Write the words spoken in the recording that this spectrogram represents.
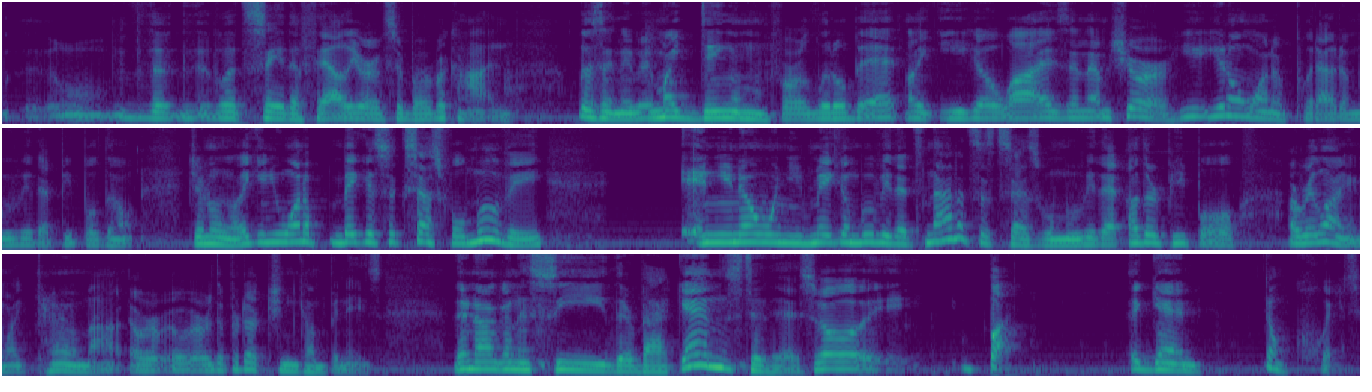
the, the let's say the failure of Suburbicon. Listen, it, it might ding him for a little bit, like ego wise, and I'm sure you, you don't want to put out a movie that people don't generally like, and you want to make a successful movie and you know when you make a movie that's not a successful movie that other people are relying like paramount or, or, or the production companies they're not going to see their back ends to this. So but again don't quit.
